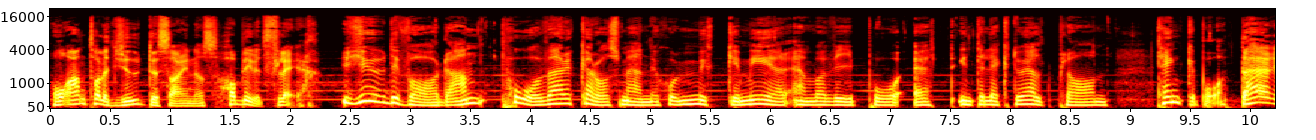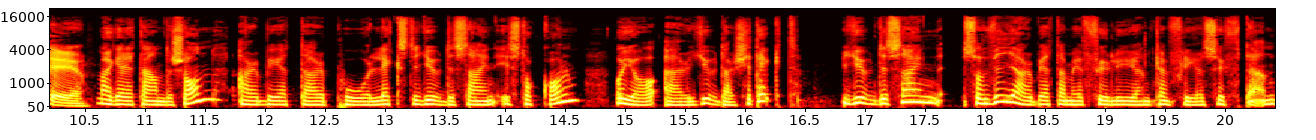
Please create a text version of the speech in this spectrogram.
och antalet ljuddesigners har blivit fler. Ljud i vardagen påverkar oss människor mycket mer än vad vi på ett intellektuellt plan tänker på. Det här är Margareta Andersson arbetar på Lexter ljuddesign i Stockholm och jag är ljudarkitekt. Ljuddesign som vi arbetar med fyller ju egentligen fler syften.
